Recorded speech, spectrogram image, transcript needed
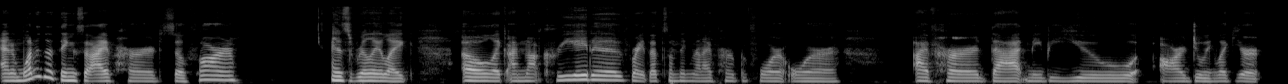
And one of the things that I've heard so far is really like, oh, like I'm not creative, right? That's something that I've heard before. Or I've heard that maybe you are doing like you're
